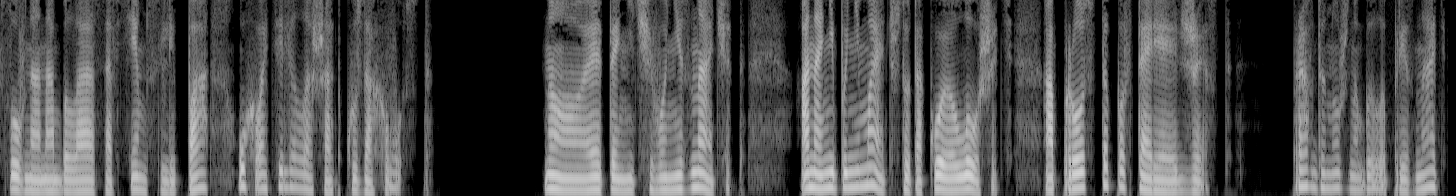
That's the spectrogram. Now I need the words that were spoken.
словно она была совсем слепа, ухватили лошадку за хвост. Но это ничего не значит. Она не понимает, что такое лошадь, а просто повторяет жест. Правда, нужно было признать,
